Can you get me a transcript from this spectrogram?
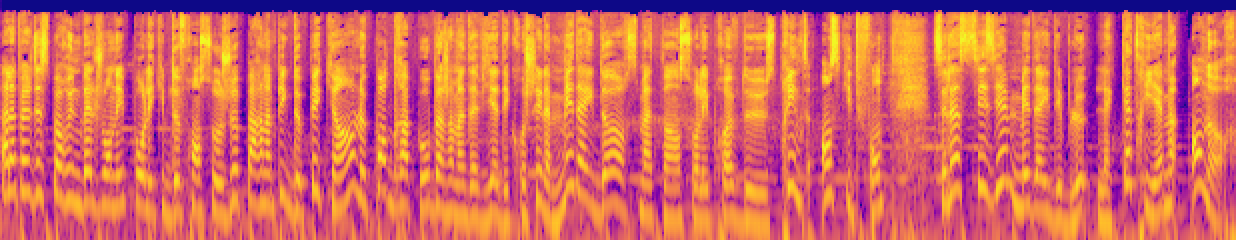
À la page des sports, une belle journée pour l'équipe de France aux Jeux paralympiques de Pékin. Le porte-drapeau Benjamin Davy a décroché la médaille d'or ce matin sur l'épreuve de sprint en ski de fond. C'est la sixième médaille des Bleus, la quatrième en or.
